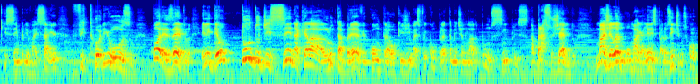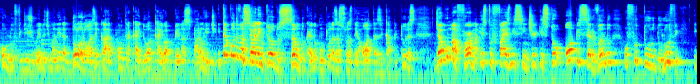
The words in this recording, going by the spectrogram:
que sempre ele vai sair vitorioso. Por exemplo, ele deu tudo de si naquela luta breve contra o Kiji, mas foi completamente anulado por um simples abraço gélido. Magellan, ou Magalhães para os íntimos, colocou Luffy de joelhos de maneira dolorosa. E claro, contra Kaido caiu apenas para um hit. Então quando você olha a introdução do Kaido com todas as suas derrotas e capturas. De alguma forma isto faz me sentir que estou observando o futuro do Luffy. E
